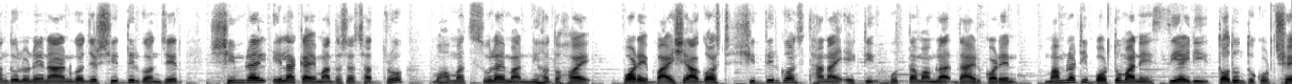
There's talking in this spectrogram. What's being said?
আন্দোলনে নারায়ণগঞ্জের সিদ্ধিরগঞ্জের সিমরাইল এলাকায় মাদ্রাসা ছাত্র মোহাম্মদ সুলাইমান নিহত হয়। পরে বাইশে আগস্ট সিদ্ধিরগঞ্জ থানায় একটি হত্যা মামলা দায়ের করেন। মামলাটি বর্তমানে সিআইডি তদন্ত করছে।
